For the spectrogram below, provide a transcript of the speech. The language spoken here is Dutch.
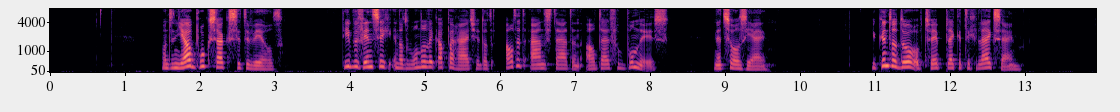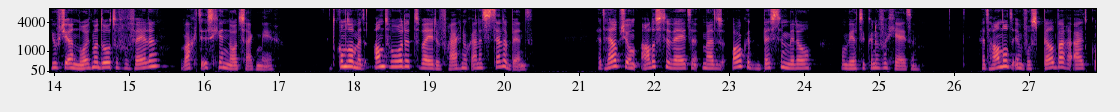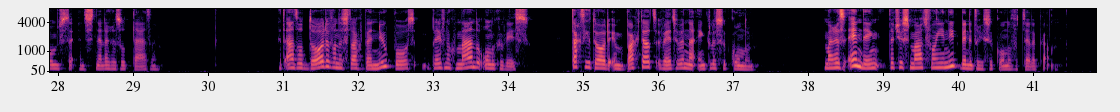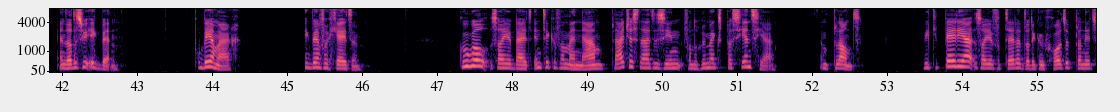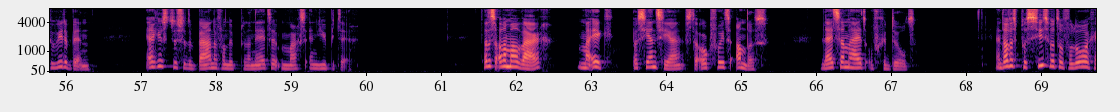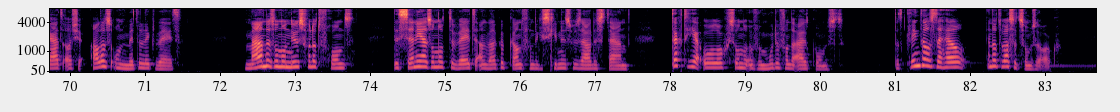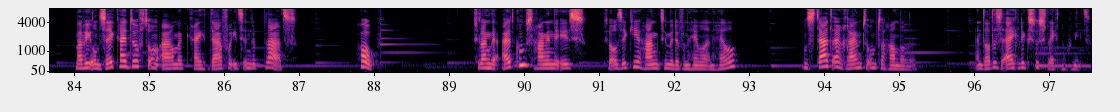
Want in jouw broekzak zit de wereld. Die bevindt zich in dat wonderlijk apparaatje dat altijd aanstaat en altijd verbonden is, net zoals jij. Je kunt daardoor op twee plekken tegelijk zijn. Je hoeft je er nooit meer door te vervelen, wachten is geen noodzaak meer. Het komt al met antwoorden terwijl je de vraag nog aan het stellen bent. Het helpt je om alles te weten, maar het is ook het beste middel om weer te kunnen vergeten. Het handelt in voorspelbare uitkomsten en snelle resultaten. Het aantal doden van de slag bij Newport bleef nog maanden ongewis. 80 doden in Bagdad weten we na enkele seconden. Maar er is één ding dat je smartphone je niet binnen drie seconden vertellen kan. En dat is wie ik ben. Probeer maar. Ik ben vergeten. Google zal je bij het intikken van mijn naam plaatjes laten zien van Rumex patientia, een plant. Wikipedia zal je vertellen dat ik een grote planetoïde ben, ergens tussen de banen van de planeten Mars en Jupiter. Dat is allemaal waar, maar ik, patientia, sta ook voor iets anders: leidzaamheid of geduld. En dat is precies wat er verloren gaat als je alles onmiddellijk weet. Maanden zonder nieuws van het front, decennia zonder te weten aan welke kant van de geschiedenis we zouden staan, 80 jaar oorlog zonder een vermoeden van de uitkomst. Dat klinkt als de hel en dat was het soms ook. Maar wie onzekerheid durft te omarmen, krijgt daarvoor iets in de plaats: hoop. Zolang de uitkomst hangende is, zoals ik hier hang te midden van hemel en hel, ontstaat er ruimte om te handelen. En dat is eigenlijk zo slecht nog niet.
